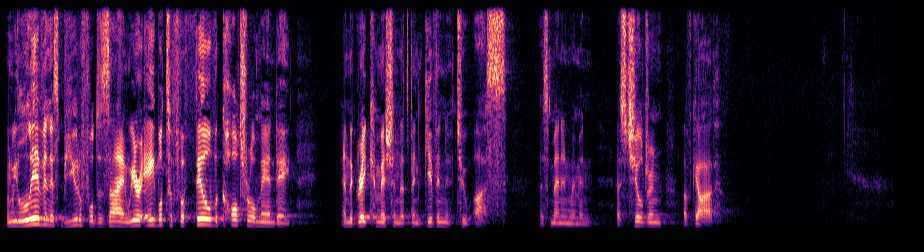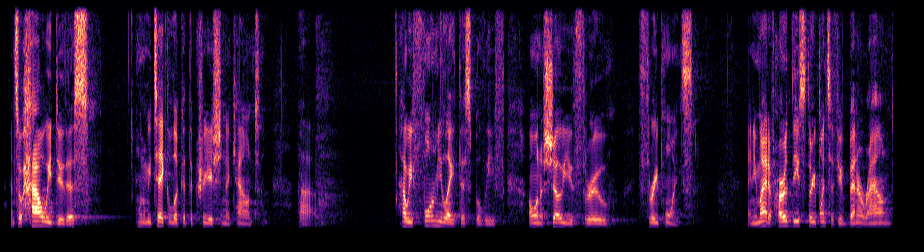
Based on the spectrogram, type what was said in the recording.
when we live in this beautiful design, we are able to fulfill the cultural mandate and the great commission that's been given to us as men and women, as children of God. And so, how we do this, when we take a look at the creation account, uh, how we formulate this belief, I want to show you through three points. And you might have heard these three points if you've been around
